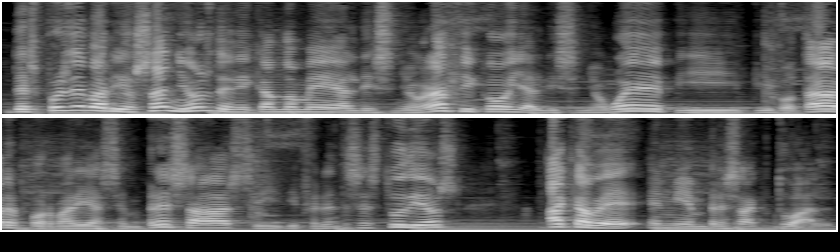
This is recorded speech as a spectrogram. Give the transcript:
Después de varios años dedicándome al diseño gráfico y al diseño web y pivotar por varias empresas y diferentes estudios, acabé en mi empresa actual.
